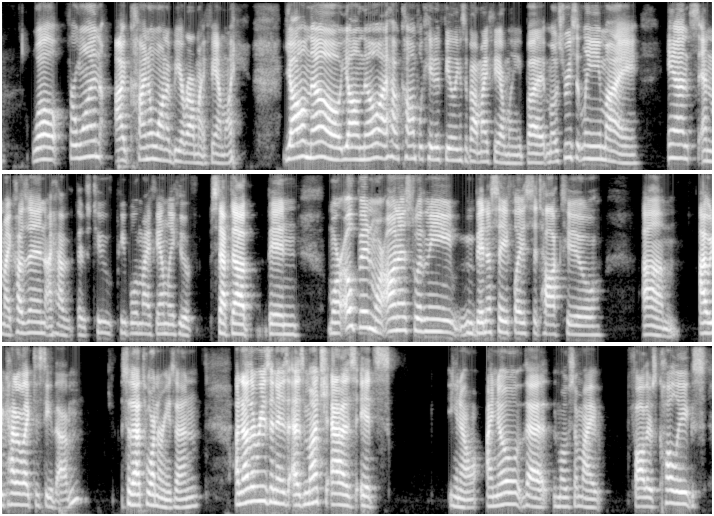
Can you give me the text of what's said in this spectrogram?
well for one i kind of want to be around my family y'all know y'all know i have complicated feelings about my family but most recently my aunts and my cousin i have there's two people in my family who have stepped up, been more open, more honest with me, been a safe place to talk to. Um, I would kind of like to see them. So that's one reason. Another reason is as much as it's, you know, I know that most of my father's colleagues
